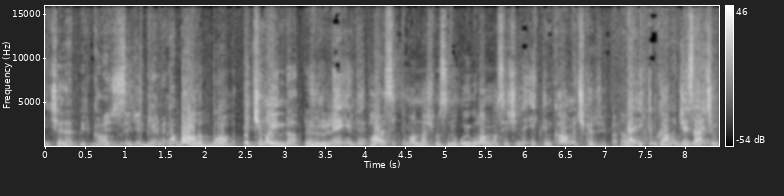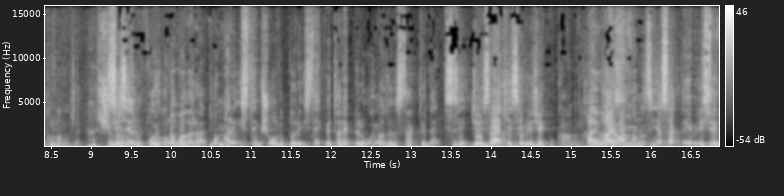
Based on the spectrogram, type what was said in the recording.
içeren bir kanun. Meclise gir- Birbirine bağlı. Bu Bağlı. Ekim ayında yürürlüğe girdi. Paris İklim Anlaşması'nın uygulanması için de iklim kanunu çıkaracaklar. Tamam. Yani iklim kanunu ceza için kullanılacak. Ha, şimdi Sizin oturdu. uygulamalara, bunları istemiş oldukları istek ve taleplere uymadığınız takdirde sizi ceza kesebilecek bu kanunlar. Hayvanınız- Hayvanlarınızı yasaklayabilecek,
